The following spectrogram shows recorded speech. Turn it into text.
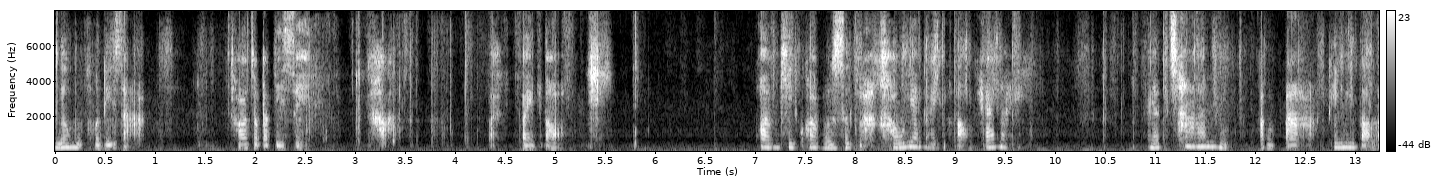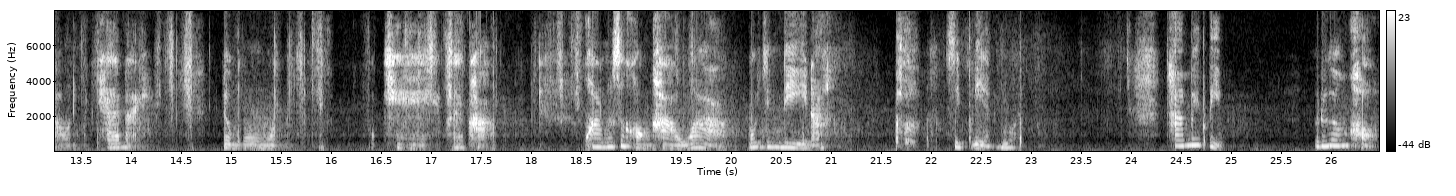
เรื่องบุคคลที่สามเขาจะปฏิเสธ ไปต่อ ความคิดความรู้สึกล่ะเขายังไงกับเราแค่ไหนแอคชั่นต่างๆ ที่มีต่อเราเนี่ยมันแค่ไหนเดอะมูนโอเคไพ่ผ่าความรู้สึกของเขาว่าโอ้ยินดีนะสิบเหรียญด้วย ถ้าไม่ติดเรื่องของ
